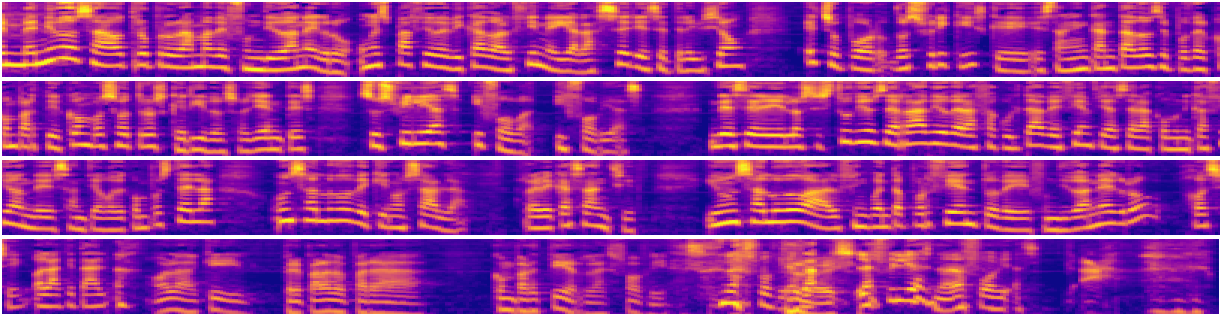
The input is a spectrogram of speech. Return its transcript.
Bienvenidos a otro programa de Fundido a Negro, un espacio dedicado al cine y a las series de televisión hecho por dos frikis que están encantados de poder compartir con vosotros, queridos oyentes, sus filias y, y fobias. Desde los estudios de radio de la Facultad de Ciencias de la Comunicación de Santiago de Compostela, un saludo de quien os habla, Rebeca Sánchez, y un saludo al 50% de Fundido a Negro, José. Hola, ¿qué tal? Hola, aquí, preparado para compartir las fobias. Las fobias, la, las filias no, las fobias. Ah.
